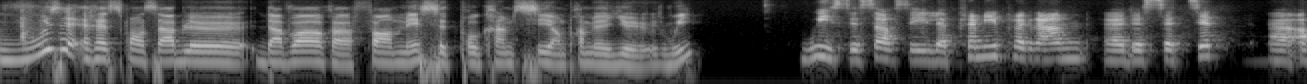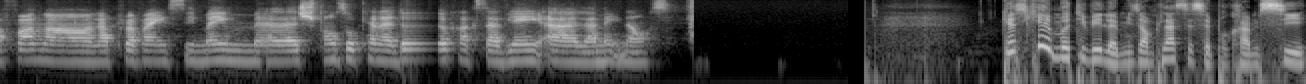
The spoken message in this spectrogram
Vous êtes responsable d'avoir euh, formé ce programme-ci en premier lieu, oui? Oui, c'est ça. C'est le premier programme euh, de ce type à euh, faire dans la province et même, je pense, au Canada quand ça vient à la maintenance. Qu'est-ce qui a motivé la mise en place de ce programme-ci?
